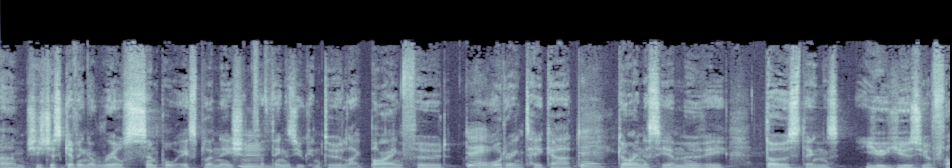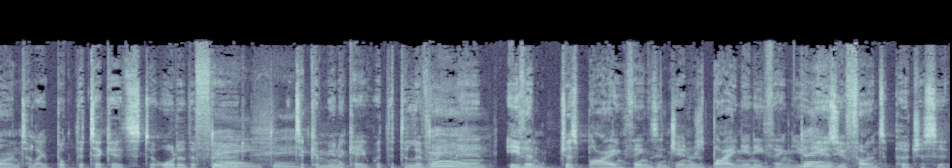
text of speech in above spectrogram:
um, she's just giving a real simple explanation for things you can do, like buying food or 对。 ordering takeout, 对。 going to see a movie. Those things you use your phone to like book the tickets, to order the food, 对对 to communicate with the delivery 对。 man. Even just buying things in general, just buying anything, you 对。 use your phone to purchase it.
